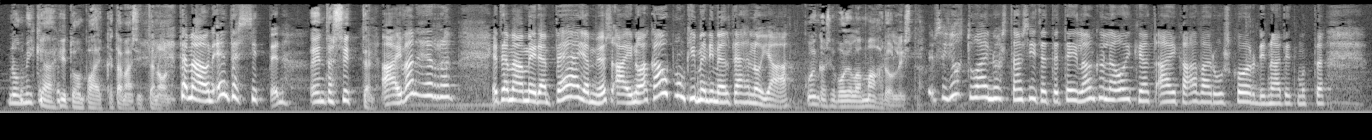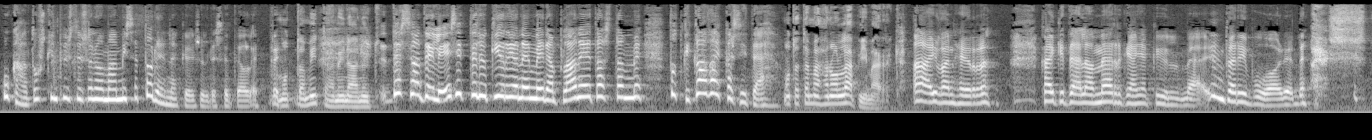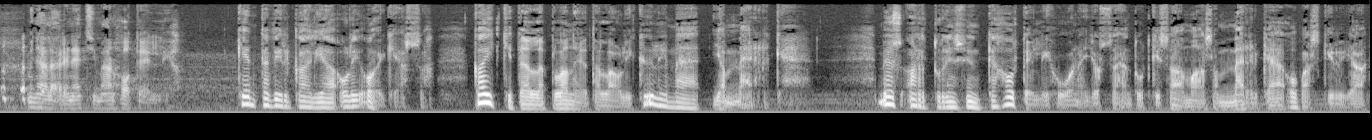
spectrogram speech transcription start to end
No mikä hiton paikka tämä sitten on? Tämä on entäs sitten? Entäs sitten? Aivan herra. Ja tämä on meidän pää ja myös ainoa kaupunkimme nimeltään Nojaa. Kuinka se voi olla mahdollista? Se johtuu ainoastaan siitä, että teillä on kyllä oikeat aika-avaruuskoordinaatit, mutta kukaan tuskin pystyy sanomaan, missä todennäköisyydessä te olette. Mutta mitä minä nyt... Tässä on teille esittelykirjainen meidän planeetastamme. Tutkikaa vaikka sitä. Mutta tämähän on läpimärkä. Aivan herra. Kaikki täällä on märkää ja kylmää ympäri vuoden. Minä lähden etsimään hotellia. Kenttävirkailija oli oikeassa. Kaikki tällä planeetalla oli kylmää ja märkää. Myös Arturin synkkä hotellihuone, jossa hän tutki saamaansa märkää opaskirjaa.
